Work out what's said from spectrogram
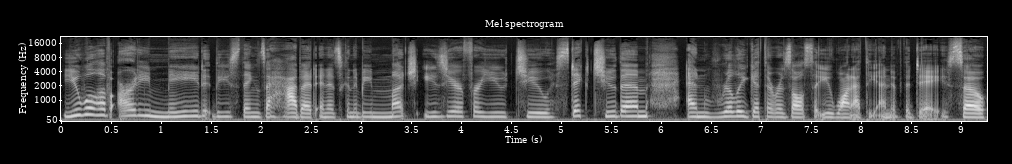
you will have already made these things a habit and it's going to be much easier for you to stick to them and really get the results that you want at the end of the day. So,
